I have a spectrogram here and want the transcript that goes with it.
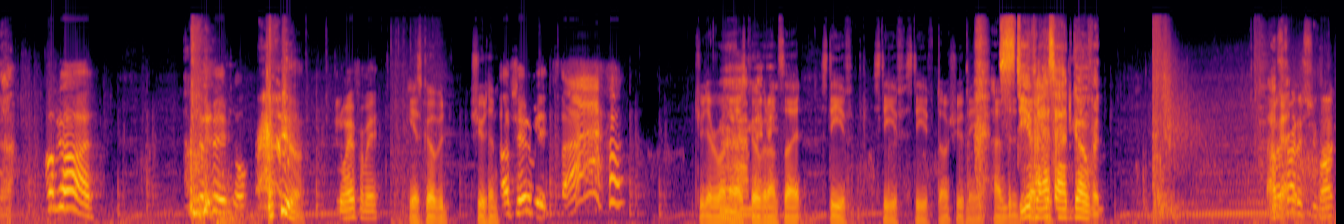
though. Oh god! The vehicle. Yeah. Get away from me. He has COVID. Shoot him. Stop shooting me. Ah! Shoot everyone that has Nah, COVID maybe. on site. Steve. Steve. Steve. Don't shoot me. I'm the Steve has had COVID. Let's try Okay. to shoot. Fuck.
